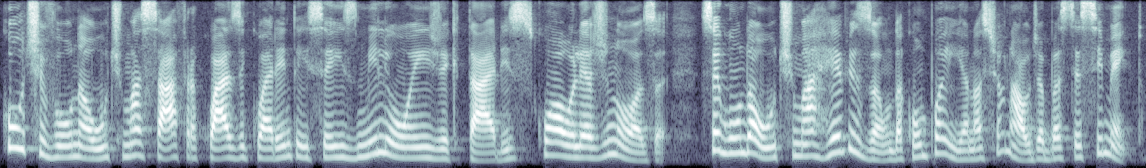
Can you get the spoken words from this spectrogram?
cultivou na última safra quase 46 milhões de hectares com a oleaginosa, segundo a última revisão da Companhia Nacional de Abastecimento.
